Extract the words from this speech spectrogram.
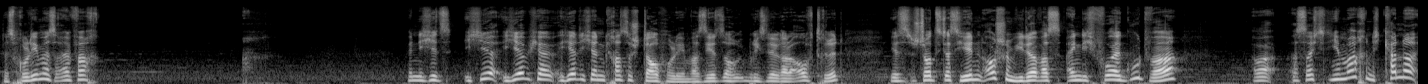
Das Problem ist einfach, wenn ich jetzt hier hier habe ich ja hier hatte ich ja ein krasses Stauproblem, was jetzt auch übrigens wieder gerade auftritt. Jetzt staut sich das hier hinten auch schon wieder, was eigentlich vorher gut war. Aber was soll ich denn hier machen? Ich kann doch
